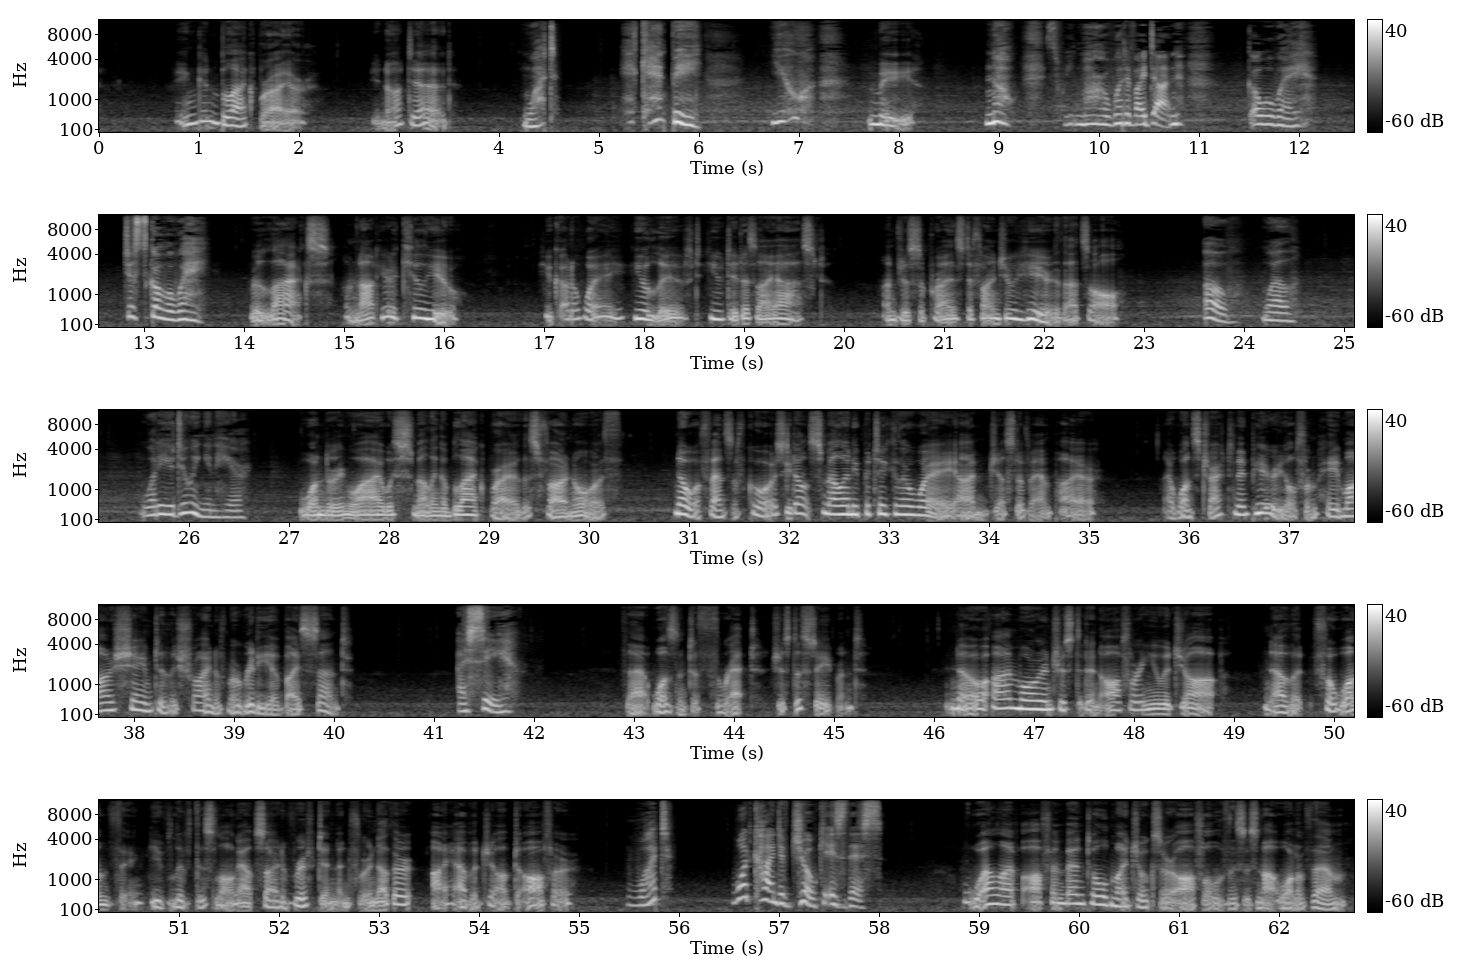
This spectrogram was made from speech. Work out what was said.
Ingun Blackbriar. You're not dead. What? It can't be. You? Me. No. Sweet Mara, what have I done? Go away. Just go away. Relax. I'm not here to kill you. You got away, you lived, you did as I asked. I'm just surprised to find you here, that's all. Oh, well. What are you doing in here? Wondering why I was smelling a Blackbriar this far north. No offense, of course, you don't smell any particular way, I'm just a vampire. I once tracked an Imperial from Haemar's Shame to the Shrine of Meridia by scent. I see. That wasn't a threat, just a statement. No, I'm more interested in offering you a job. Now that, for one thing, you've lived this long outside of Riften, and for another, I have a job to offer. What? What kind of joke is this? Well, I've often been told my jokes are awful. This is not one of them.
